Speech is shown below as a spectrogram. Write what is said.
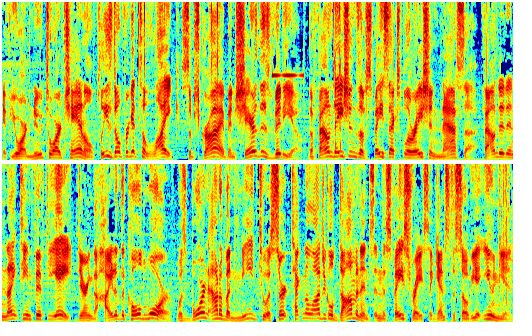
If you are new to our channel, please don't forget to like, subscribe, and share this video. The Foundations of Space Exploration NASA, founded in 1958 during the height of the Cold War, was born out of a need to assert technological dominance in the space race against the Soviet Union.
